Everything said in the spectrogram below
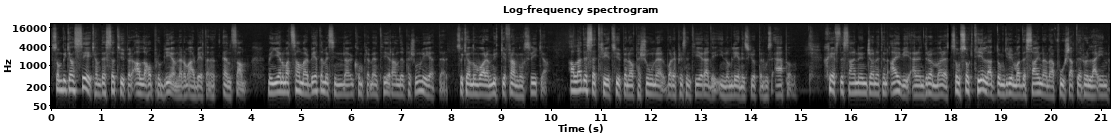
Som du kan se kan dessa typer alla ha problem när de arbetar ensam. Men genom att samarbeta med sina komplementerande personligheter så kan de vara mycket framgångsrika. Alla dessa tre typer av personer var representerade inom ledningsgruppen hos Apple. Chefsdesignern Jonathan Ivey är en drömmare som såg till att de grymma designerna fortsatte rulla in.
